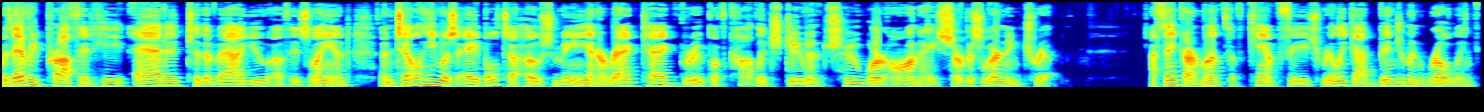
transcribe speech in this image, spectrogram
With every profit, he added to the value of his land until he was able to host me and a ragtag group of college students who were on a service learning trip. I think our month of camp fees really got Benjamin rolling,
